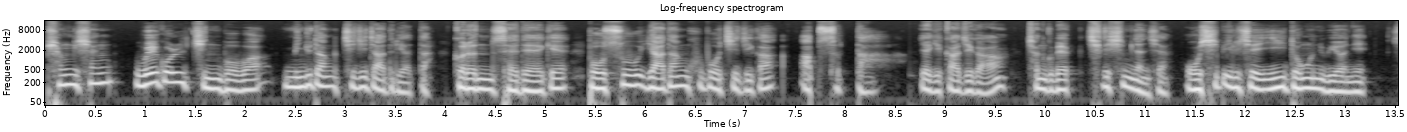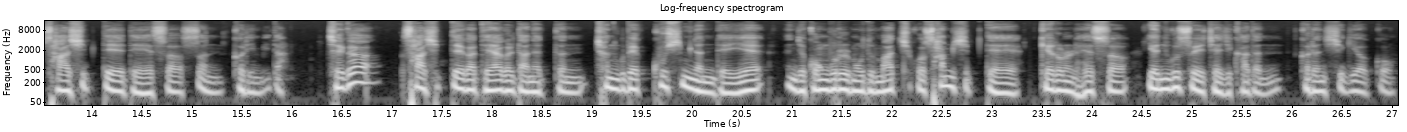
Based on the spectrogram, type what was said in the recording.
평생 외골 진보와 민주당 지지자들이었다. 그런 세대에게 보수 야당 후보 지지가 앞섰다. 여기까지가 1970년생 51세 이동훈 위원이 40대에 대해서 쓴 글입니다. 제가 40대가 대학을 다녔던 1990년대에 이제 공부를 모두 마치고 30대에 결혼을 해서 연구소에 재직하던 그런 시기였고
